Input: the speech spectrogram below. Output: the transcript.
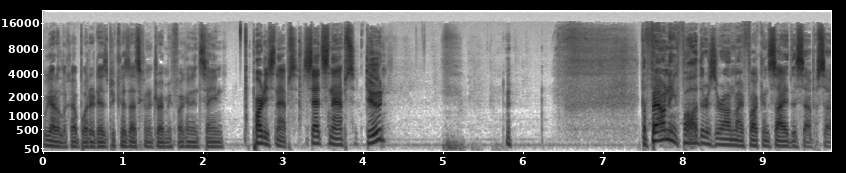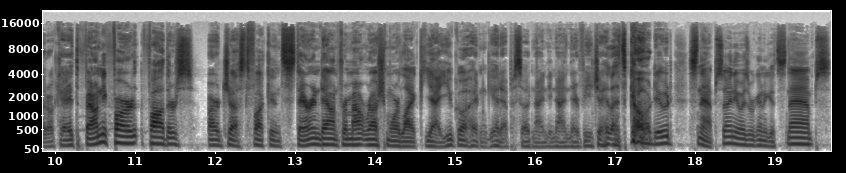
We got to look up what it is because that's to drive me fucking insane. Party snaps. Set snaps. Dude. the founding fathers are on my fucking side this episode, okay? The founding fathers are just fucking staring down from Mount Rushmore like, yeah, you go ahead and get episode 99 there, VJ. Let's go, dude. Snaps. So, anyways, we're going to get snaps.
